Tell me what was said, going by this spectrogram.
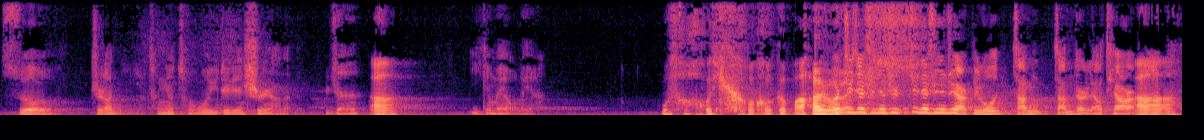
所有知道你曾经存活于这件事上的人啊！已经没有了呀。我操，好好好可怕！不是这件事情是这件事情这样，比如咱们咱们这儿聊天儿啊啊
